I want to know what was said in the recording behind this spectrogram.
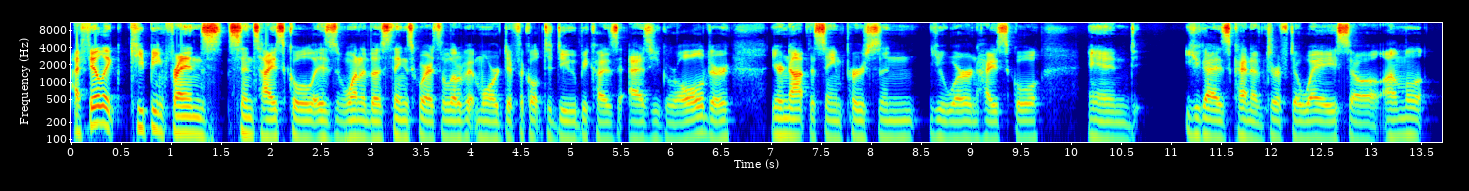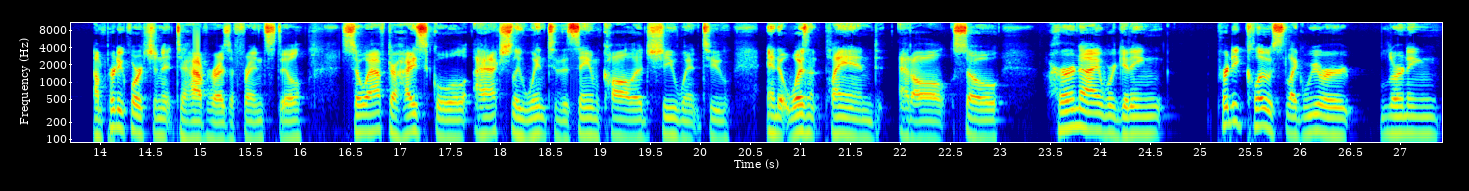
I feel like keeping friends since high school is one of those things where it's a little bit more difficult to do because as you grow older, you're not the same person you were in high school and you guys kind of drift away. So I'm I'm pretty fortunate to have her as a friend still. So after high school, I actually went to the same college she went to and it wasn't planned at all. So her and I were getting pretty close like we were learning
